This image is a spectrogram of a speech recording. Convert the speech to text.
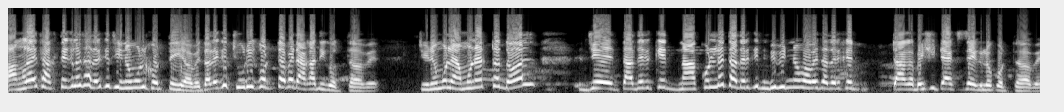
বাংলায় থাকতে গেলে তাদেরকে তৃণমূল করতেই হবে। তাদেরকে চুরি করতে হবে, ডাকাতি করতে হবে। তৃণমূল এমন একটা দল যে তাদেরকে না করলে তাদেরকে বিভিন্নভাবে তাদেরকে টাকা বেশি ট্যাক্স দিয়ে এগুলো করতে হবে।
